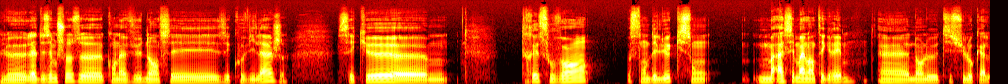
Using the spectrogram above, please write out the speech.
la deuxième chose euh, qu'on a vue dans ces éco-villages, c'est que euh, très souvent, ce sont des lieux qui sont assez mal intégrés euh, dans le tissu local.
